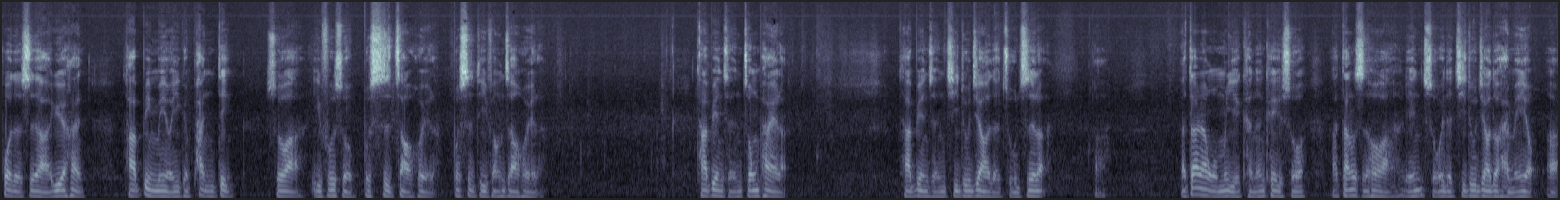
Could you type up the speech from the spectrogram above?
或者是啊约翰，他并没有一个判定说啊以弗所不是教会了，不是地方教会了，他变成宗派了。它变成基督教的组织了，啊，啊，当然我们也可能可以说，啊，当时候啊，连所谓的基督教都还没有啊，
